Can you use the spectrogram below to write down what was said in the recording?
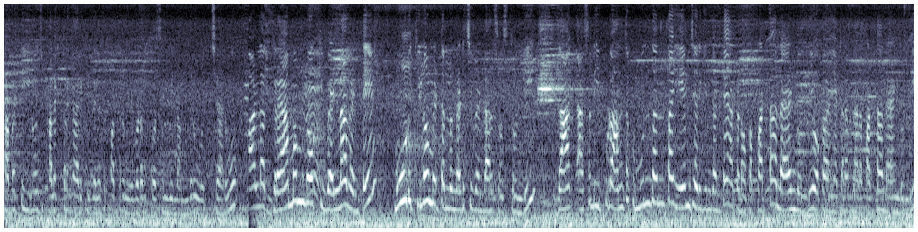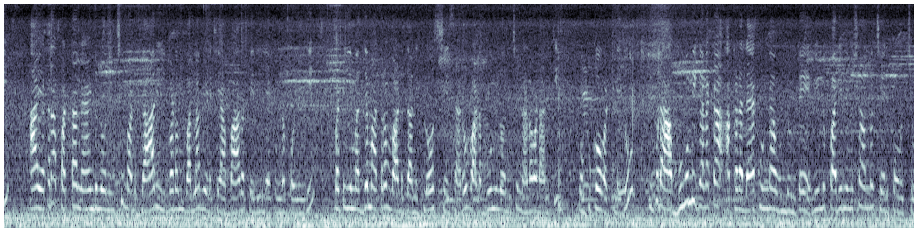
కాబట్టి ఈరోజు కలెక్టర్ గారికి వినతి పత్రం ఇవ్వడం కోసం వీళ్ళందరూ వచ్చారు. వాళ్ళ గ్రామంలోకి వెళ్ళాలంటే మూడు కిలోమీటర్లు నడిచి వెళ్ళాల్సి వస్తుంది. దా అసలు ఇప్పుడు అంతకు ముందంతా ఏం జరిగిందంటే అక్కడ ఒక పట్టా ల్యాండ్ ఉంది ఒక ఎకరన్నర పట్టా ల్యాండ్ ఉంది. ఆ ఎకరా పట్టా ల్యాండ్లో నుంచి వాడు దారి ఇవ్వడం వల్ల వీళ్ళకి ఆ బాధ తెలియలేకుండా పోయింది. బట్ ఈ మధ్య మాత్రం వాళ్ళు దాన్ని క్లోజ్ చేశారు. వాళ్ళ భూమిలో నుంచి నడవడానికి ఒప్పుకోవట్లేదు. ఇప్పుడు ఆ భూమి గనక అక్కడ లేకుండా ఉండుంటే వీళ్ళు పది నిమిషాల్లో చేరుకోవచ్చు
